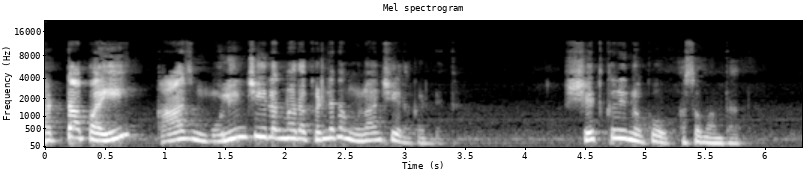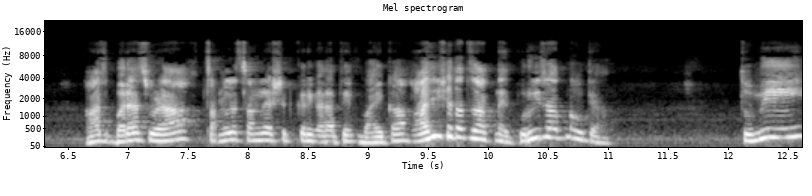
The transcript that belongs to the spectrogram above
हट्टापायी आज मुलींची लग्न रखडले तर मुलांची रखडलेत. शेतकरी नको असं म्हणतात. आज बऱ्याच वेळा चांगल्या चांगल्या शेतकरी घरातील बायका आजही शेतात जात नाहीत पूर्वी जात नव्हत्या. तुम्ही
